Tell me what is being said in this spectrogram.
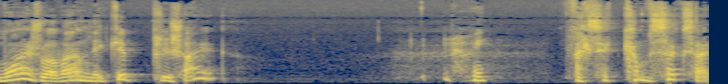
moi, je vais vendre l'équipe plus cher. Ben oui. Fait que c'est comme ça que ça.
